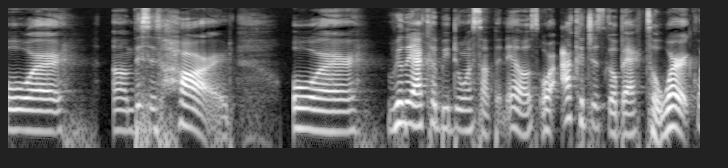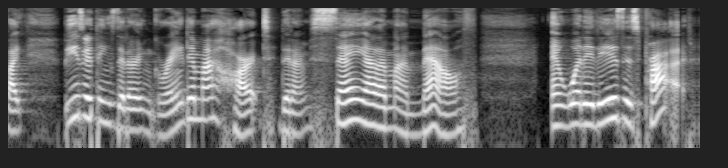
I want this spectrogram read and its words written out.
Or um, this is hard. Or really I could be doing something else. Or I could just go back to work. Like these are things that are ingrained in my heart that I'm saying out of my mouth. And what it is is pride.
